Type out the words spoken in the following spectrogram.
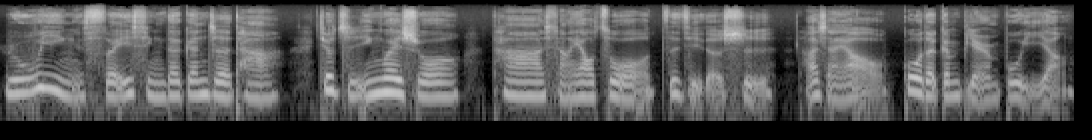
如影随形的跟着他，就只因为说他想要做自己的事，他想要过得跟别人不一样。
